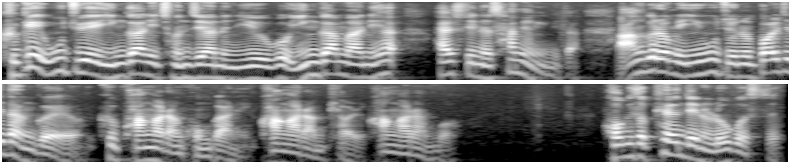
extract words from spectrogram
그게 우주에 인간이 존재하는 이유고 인간만이 할 수 있는 사명입니다. 안 그러면 이 우주는 뻘짓한 거예요. 그 광활한 공간에 광활한 별, 광활한 뭐 거기서 표현되는 로고스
